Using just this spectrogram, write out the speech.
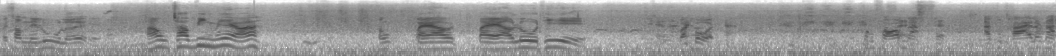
ไปซ่อมในลู่เลย เอาชอบวิ่งไม่ใช่เหรอ ต้องไปเอาไปเอาลู่ที่ วัดโบสถ์ต้องซ้อมนะ อันสุดท้ายแล้วนะ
